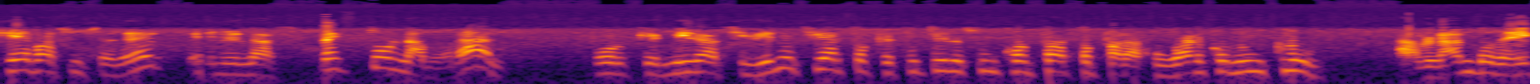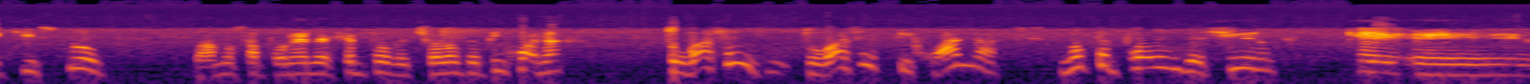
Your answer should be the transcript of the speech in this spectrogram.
qué va a suceder en el aspecto laboral, porque mira, si bien es cierto que tú tienes un contrato para jugar con un club, hablando de X club, vamos a poner el ejemplo de Cholos de Tijuana, tu base, tu base es Tijuana, no te pueden decir que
